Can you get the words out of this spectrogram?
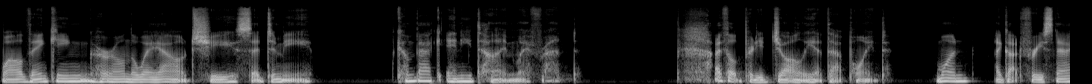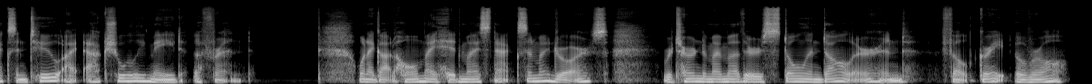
While thanking her on the way out, she said to me, Come back any time, my friend. I felt pretty jolly at that point. One, I got free snacks, and two, I actually made a friend. When I got home, I hid my snacks in my drawers, returned to my mother's stolen dollar, and felt great overall.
